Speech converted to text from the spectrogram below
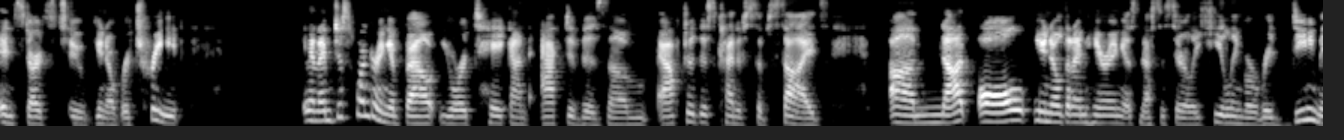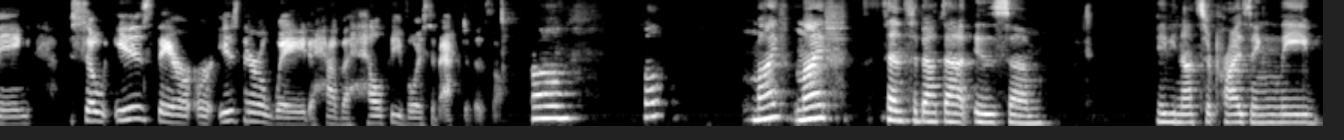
and starts to, you know, retreat. And I'm just wondering about your take on activism after this kind of subsides um, not all, you know, that I'm hearing is necessarily healing or redeeming. So, is there or is there a way to have a healthy voice of activism? Um, well, my my sense about that is um, maybe not surprisingly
